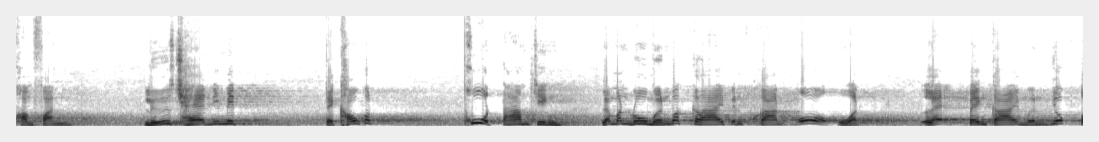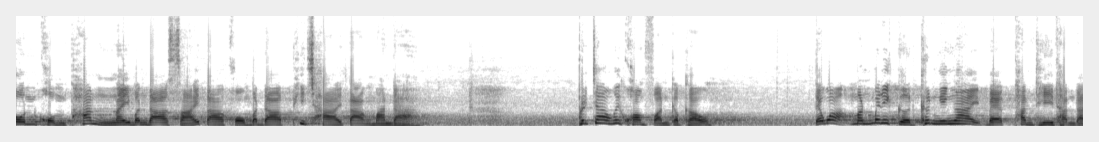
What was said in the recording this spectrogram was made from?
ความฝัน หรือแชร์นิมิต แต่เขาก็พูดตามจริง แล้วมันดูเหมือนว่ากลายเป็นการโอ้อวด และเป็นกายเหมือนยกตนข่มท่านในบรรดาสายตาของบรรดาพี่ชายต่างมารดา พระเจ้าให้ความฝันกับเขา แต่ว่ามันไม่ได้เกิดขึ้นง่าย ๆ แบบทันทีทันใด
